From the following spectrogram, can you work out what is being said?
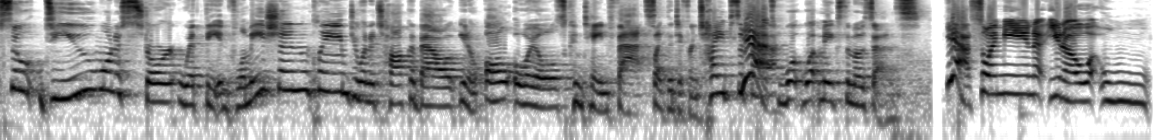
So, do you want to start with the inflammation claim? Do you want to talk about, you know, all oils contain fats, like the different types of Yeah. fats? What what makes the most sense? Yeah, so I mean, you know,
